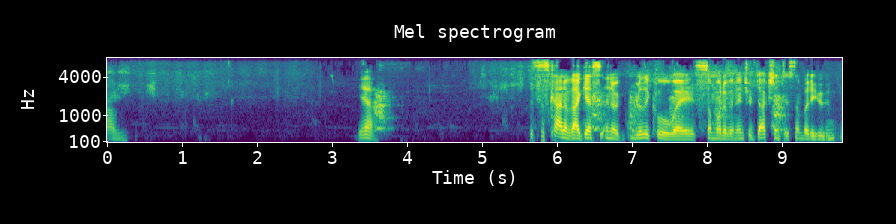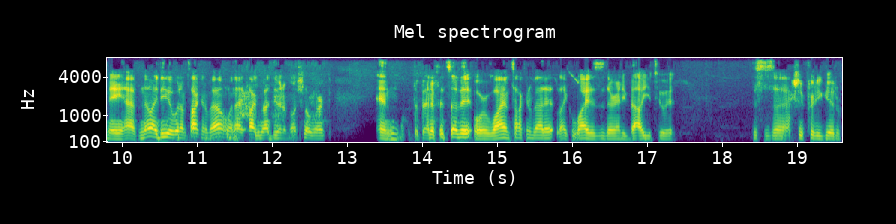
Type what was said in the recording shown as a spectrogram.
Um, yeah. This is kind of, I guess, in a really cool way, somewhat of an introduction to somebody who may have no idea what I'm talking about when I talk about doing emotional work and the benefits of it or why I'm talking about it. Like, why is there any value to it? This is uh, actually a pretty good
